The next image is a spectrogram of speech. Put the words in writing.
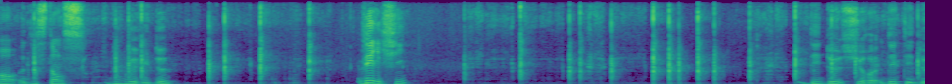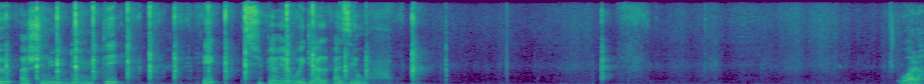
en distance W2 vérifie D2 sur DT2 H nu de muté est supérieur ou égal à 0. Voilà.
